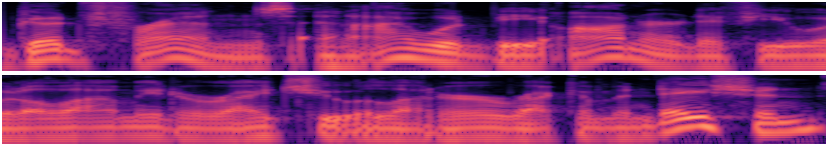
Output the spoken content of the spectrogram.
good friends, and I would be honored if you would allow me to write you a letter of recommendation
